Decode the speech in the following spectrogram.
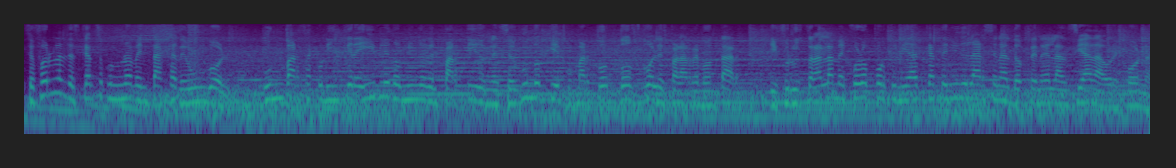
se fueron al descanso con una ventaja de un gol, un Barça con increíble dominio del partido en el segundo tiempo marcó dos goles para remontar y frustrar la mejor oportunidad que ha tenido el Arsenal de obtener la ansiada orejona.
